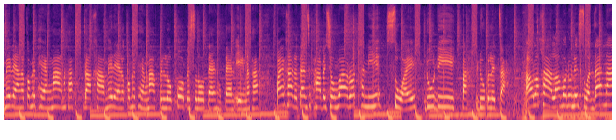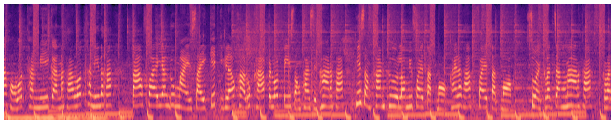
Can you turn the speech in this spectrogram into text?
ไม่แรงแล้วก็ไม่แพงมากนะคะ ราคาไม่แรงแล้วก็ไม่แพงมากเป็นโลโก้เป็นสโลแตนของแตนเองนะคะไปค่ะเดี๋ยวแตนจะพาไปชมว่ารถคันนี้สวยดูดีปะไปดูกันเลยจ้ะ เอาละค่ะ เรามาดูในส่วนด้านหน้าของรถคันนี้กันนะคะ รถคันนี้นะคะ ตาไฟยังดูใหม่ใสกิ๊กอีกแล้วค่ะ ลูกค้าเป็นรถปี 2015 นะคะ ที่สำคัญคือเรามีไฟตัดหมอกให้นะคะ ไฟตัดหมอก ส่วนกระจังหน้านะคะ กระ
